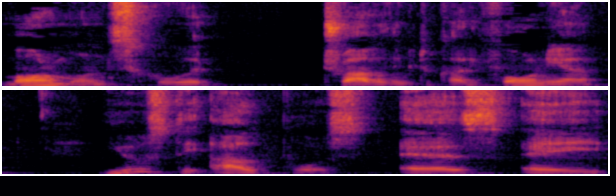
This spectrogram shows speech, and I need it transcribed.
Mormons who were traveling to California used the outpost as a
